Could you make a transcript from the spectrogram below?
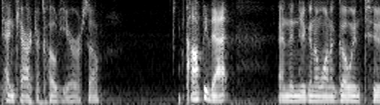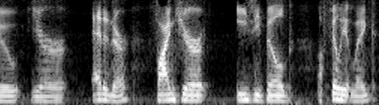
10 character code here or so. Copy that, and then you're going to want to go into your editor find your easy build affiliate link,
